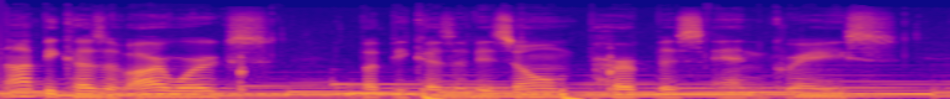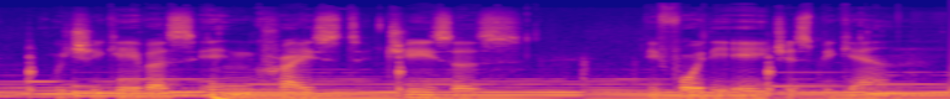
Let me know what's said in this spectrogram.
not because of our works, but because of his own purpose and grace, which he gave us in Christ Jesus before the ages began.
